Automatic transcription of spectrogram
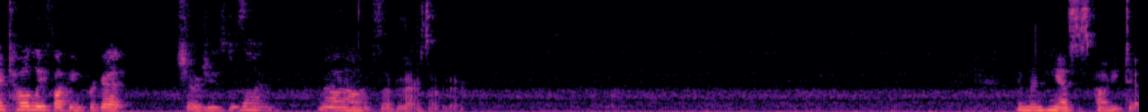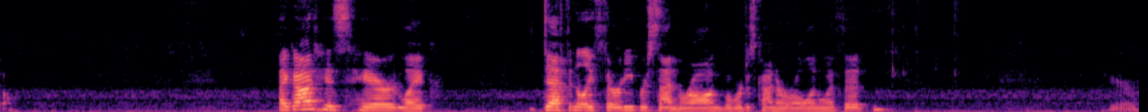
I totally fucking forget Shoji's design. No, no, it's over there, it's over there. And then he has his ponytail. I got his hair, like, definitely 30% wrong, but we're just kind of rolling with it. Here.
